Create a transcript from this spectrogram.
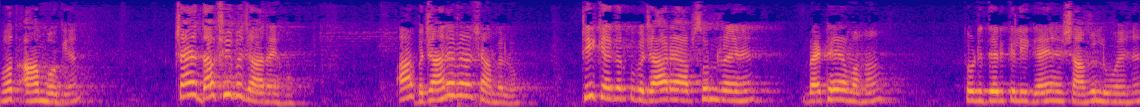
بہت عام ہو گیا۔ چاہے دف ہی بجا رہے ہوں، آپ بجانے میں نہ شامل ہو ٹھیک ہے، اگر کوئی بجا رہے آپ سن رہے ہیں، بیٹھے ہیں وہاں تھوڑی دیر کے لیے گئے ہیں، شامل ہوئے ہیں۔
